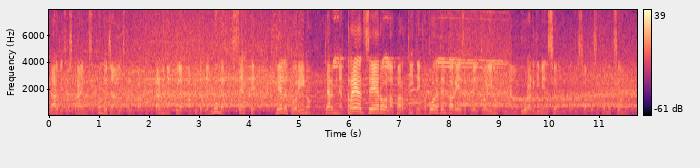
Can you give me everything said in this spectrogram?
l'arbitro estrae un secondo giallo sta di fatto che termina qui la partita del numero 7 del Torino. Termina 3-0 la partita in favore del Varese per il Torino una dura ridimensionata verso la corsa promozione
